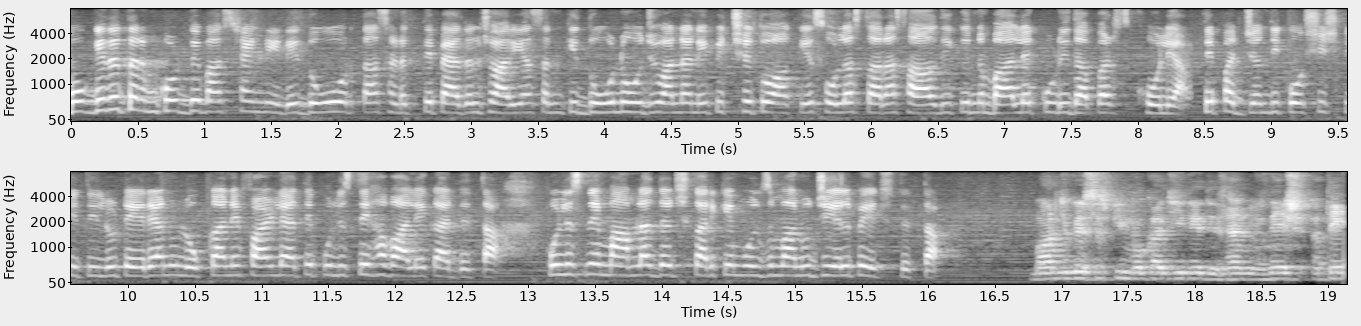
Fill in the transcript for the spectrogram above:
ਮੋਗੇ ਦੇ ਧਰਮਕੋਟ ਦੇ ਬੱਸ ਸਟੈਂਡ ਨੇੜੇ ਦੋ ਔਰਤਾਂ ਸੜਕ ਤੇ ਪੈਦਲ ਜਾ ਰਹੀਆਂ ਸਨ ਕਿ ਦੋ ਨੌਜਵਾਨਾਂ ਨੇ ਪਿੱਛੇ ਤੋਂ ਆ ਕੇ 16-17 ਸਾਲ ਦੀ ਇੱਕ ਨਾਬਾਲਗ ਕੁੜੀ ਦਾ ਪਰਸ ਖੋਲਿਆ ਤੇ ਭੱਜਣ ਦੀ ਕੋਸ਼ਿਸ਼ ਕੀਤੀ। ਲੁਟੇਰਿਆਂ ਨੂੰ ਲੋਕਾਂ ਨੇ ਫੜ ਲਿਆ ਤੇ ਪੁਲਿਸ ਦੇ ਹਵਾਲੇ ਕਰ ਦਿੱਤਾ। ਪੁਲਿਸ ਨੇ ਮਾਮਲਾ ਦਰਜ ਕਰਕੇ ਮੁਲਜ਼ਮਾਂ ਨੂੰ ਜੇਲ੍ਹ ਭੇਜ ਦਿੱਤਾ। ਮਾਨਯੋਗ ਐਸਐਸਪੀ ਮੋਗਾ ਜੀ ਦੇ ਦਿਸ਼ਾ ਨਿਰਦੇਸ਼ ਅਤੇ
